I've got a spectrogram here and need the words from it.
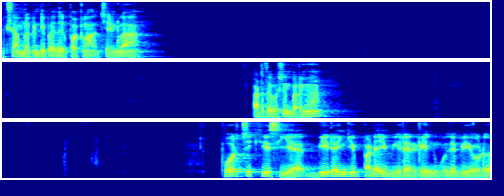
எக்ஸாமில் கண்டிப்பாக எதிர்பார்க்கலாம். சரிங்களா? அடுத்த கொஸ்டின் பாருங்கள் போர்ச்சுகீசிய பீரங்கி படை வீரர்களின் உதவியோடு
